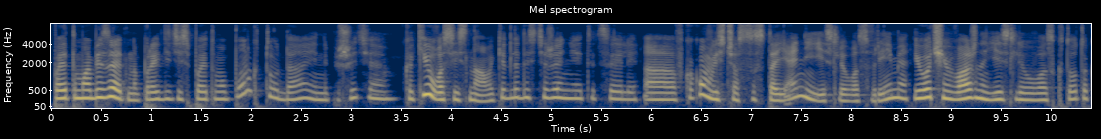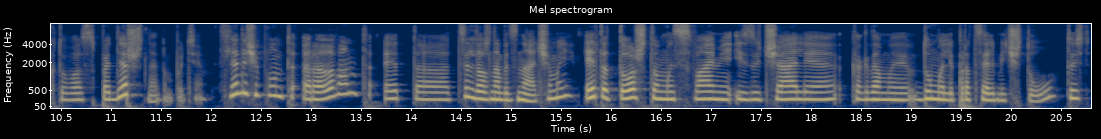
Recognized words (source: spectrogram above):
Поэтому обязательно пройдитесь по этому пункту, да, и напишите, какие у вас есть навыки для достижения этой цели, а в каком вы сейчас состоянии, есть ли у вас время, и очень важно, есть ли у вас кто-то, кто вас поддержит на этом пути. Следующий пункт relevant — это цель должна быть значимой. Это то, что мы с вами изучали, когда мы думали про цель мечту. То есть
